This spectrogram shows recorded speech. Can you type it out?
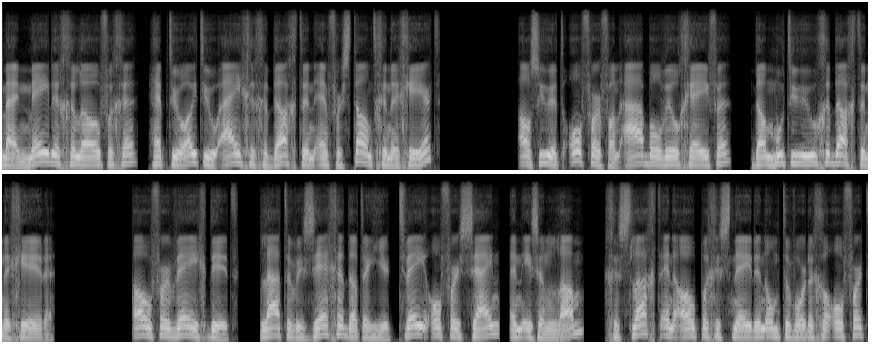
Mijn medegelovigen, hebt u ooit uw eigen gedachten en verstand genegeerd? Als u het offer van Abel wil geven, dan moet u uw gedachten negeren. Overweeg dit. Laten we zeggen dat er hier twee offers zijn: een is een lam, geslacht en opengesneden om te worden geofferd,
